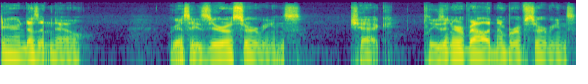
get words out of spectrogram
Darren doesn't know. We're going to say zero servings. Check. Please enter a valid number of servings.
